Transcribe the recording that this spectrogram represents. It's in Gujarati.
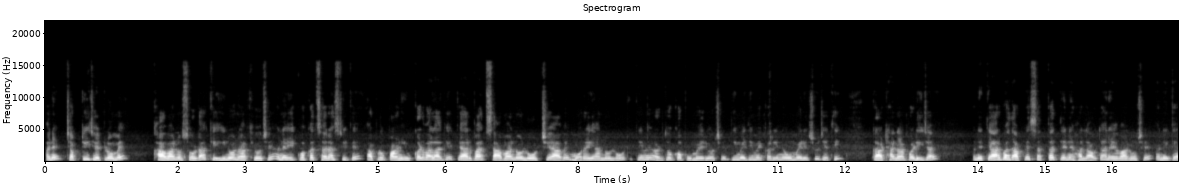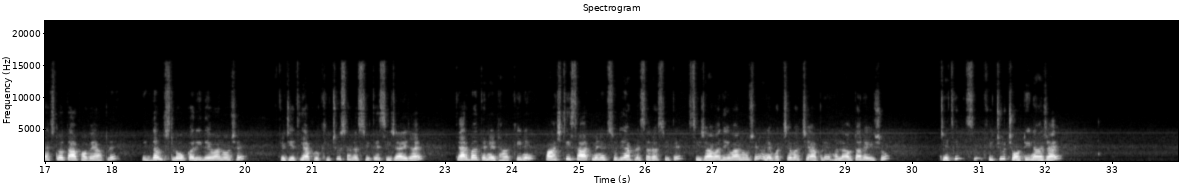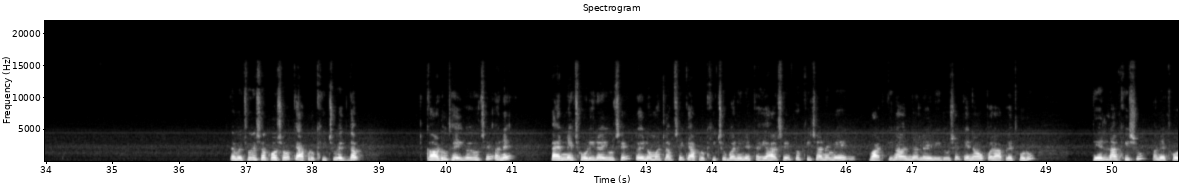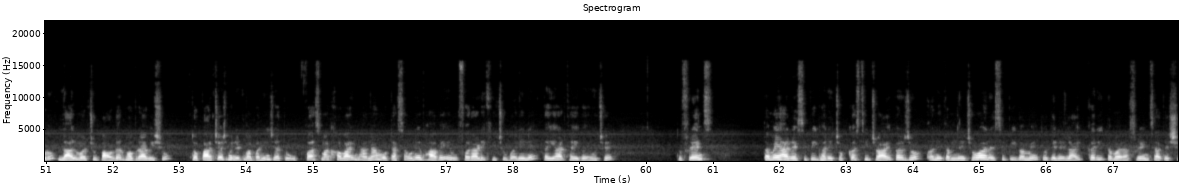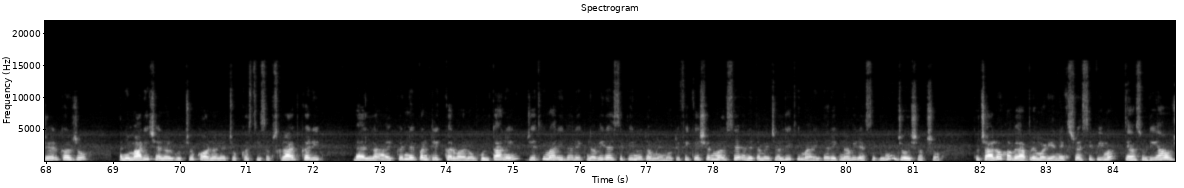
અને ચપટી જેટલો મેં ખાવાનો સોડા કે ઈનો નાખ્યો છે અને એક વખત સરસ રીતે આપણું પાણી ઉકળવા લાગે. ત્યારબાદ સામાનો લોટ જે આવે, મોરૈયાનો લોટ, તે મેં અડધો કપ ઉમેર્યો છે. ધીમે ધીમે કરીને ઉમેરીશું જેથી ગાંઠા ના પડી જાય અને ત્યારબાદ આપણે સતત તેને હલાવતા રહેવાનું છે અને ગેસનો તાપ હવે આપણે એકદમ સ્લો કરી દેવાનો છે કે જેથી આપણું ખીચું સરસ રીતે સિજાઈ જાય. ત્યારબાદ તેને ઢાંકીને પાંચથી સાત મિનિટ સુધી આપણે સરસ રીતે સિજાવા દેવાનું છે અને વચ્ચે વચ્ચે આપણે હલાવતા રહીશું, જેથી ખીચું ચોંટી ના જાય. તમે જોઈ શકો છો કે આપણું ખીચું એકદમ ગાઢું થઈ ગયું છે અને પેનને છોડી રહ્યું છે. તો એનો મતલબ છે કે આપણું ખીચું બનીને તૈયાર છે. તો ખીચાને મેં વાટકીના અંદર લઈ લીધું છે. તેના ઉપર આપણે થોડું તેલ નાખીશું અને થોડું લાલ મરચું પાવડર ભભરાવીશું. તો પાંચ જ મિનિટમાં બની જતું ઉપવાસમાં ખવાય નાના મોટા સૌને ભાવે એવું ફરાળી ખીચું બનીને તૈયાર થઈ ગયું છે. તો ફ્રેન્ડ્સ તમે આ રેસીપી ઘરે ચોક્કસથી ટ્રાય કરજો અને તમને જો આ રેસીપી ગમે તો તેને લાઇક કરી તમારા ફ્રેન્ડ સાથે શેર કરજો અને મારી ચેનલ ગુજ્જુ કોર્નરને ચોક્કસથી સબસ્ક્રાઈબ કરી બેલના આઇકનને પણ ક્લિક કરવાનું ભૂલતા નહીં. જેથી મારી દરેક નવી રેસીપીનું તમને નોટિફિકેશન મળશે અને તમે જલ્દીથી મારી દરેક નવી રેસીપીને જોઈ શકશો. તો ચાલો હવે આપણે મળીએ નેક્સ્ટ રેસીપીમાં ત્યાં સુધી આવજો.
